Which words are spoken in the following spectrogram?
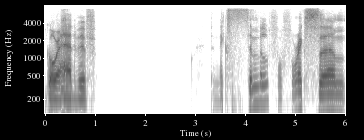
go ahead with next symbol for Forex um,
